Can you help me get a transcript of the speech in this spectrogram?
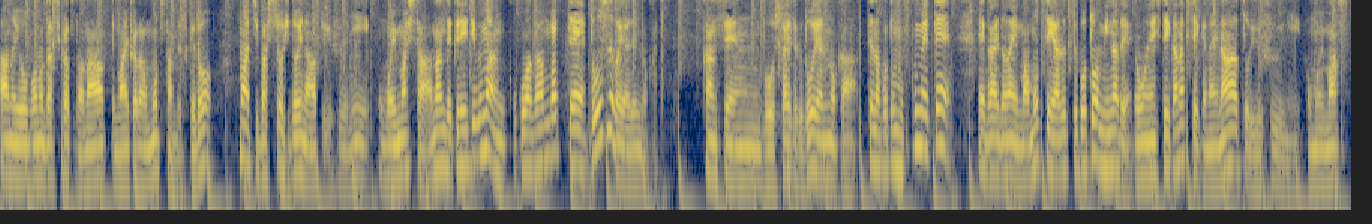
あの要望の出し方だなって前から思ってたんですけど、まあ千葉市長ひどいなというふうに思いました。なんでクリエイティブマンここは頑張ってどうすればやれるのかと。感染防止対策どうやるのかってなことも含めて、ガイドライン守ってやるってことをみんなで応援していかなくちゃいけないなというふうに思います。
